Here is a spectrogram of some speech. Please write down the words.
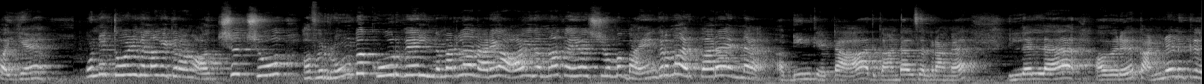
பையன். உன்னை தோழிகள்லாம் கேட்குறாங்க அச்சச்சோ அவர் ரொம்ப கூர்வேல் இந்த மாதிரிலாம் நிறைய ஆயுதம்லாம் கையை வச்சு ரொம்ப பயங்கரமாக இருப்பாரா என்ன? அப்படின்னு கேட்டால் அதுக்கு ஆண்டாள் சொல்கிறாங்க இல்லை இல்லை அவர் கண்ணனுக்கு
